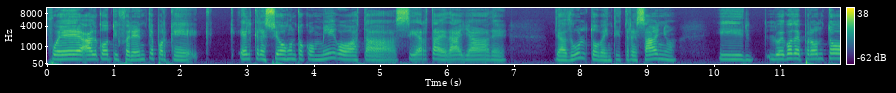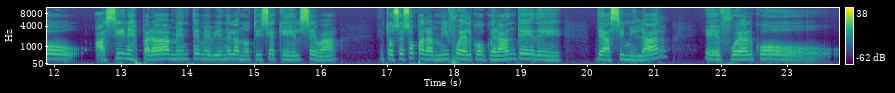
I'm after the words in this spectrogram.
fue algo diferente porque él creció junto conmigo hasta cierta edad ya de, de adulto, 23 años. Y luego de pronto, así inesperadamente, me viene la noticia que él se va. Entonces eso para mí fue algo grande de, de asimilar eh, fue algo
